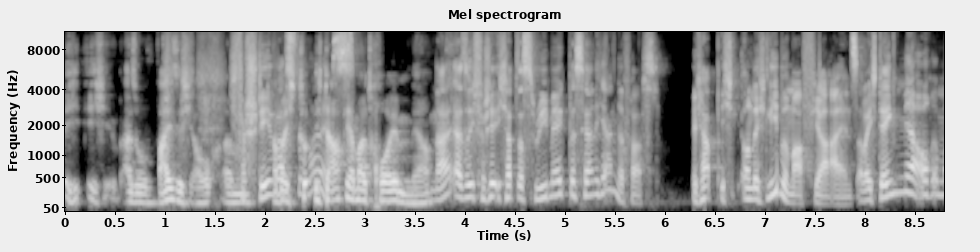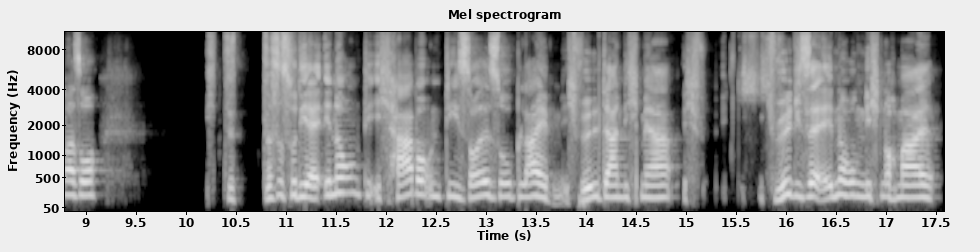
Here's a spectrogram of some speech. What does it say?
Ich, ich also weiß ich auch. Ähm, ich verstehe, was aber ich, du ich darf ja mal träumen, ja. Nein, also ich verstehe, ich habe das Remake bisher nicht angefasst. Ich habe ich und ich liebe Mafia 1, aber ich denke mir auch immer so, ich, das ist so die Erinnerung, die ich habe und die soll so bleiben. Ich will da nicht mehr, ich, ich will diese Erinnerung nicht noch mal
